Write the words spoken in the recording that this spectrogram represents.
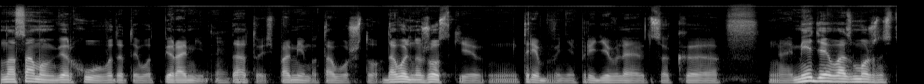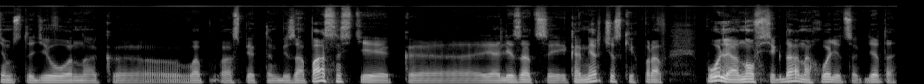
на самом верху вот этой вот пирамиды, mm-hmm. да, то есть помимо того, что довольно жесткие требования предъявляются к э, медиа возможностям стадиона, к э, аспектам безопасности, к э, реализации коммерческих прав, поле, оно всегда находится где-то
